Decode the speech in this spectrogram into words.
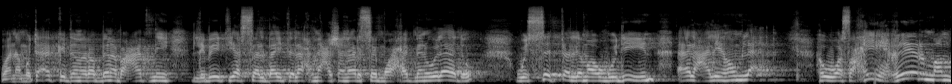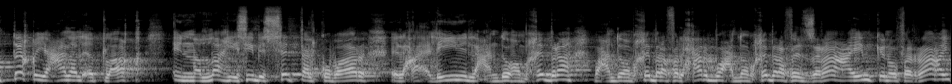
وأنا متأكد إن ربنا بعتني لبيت يسى البيت لحمي عشان أرسم واحد من ولاده والستة اللي موجودين قال عليهم لا. هو صحيح غير منطقي على الإطلاق إن الله يسيب الستة الكبار العاقلين اللي عندهم خبرة وعندهم خبرة في الحرب وعندهم خبرة في الزراعة يمكن وفي الراعي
